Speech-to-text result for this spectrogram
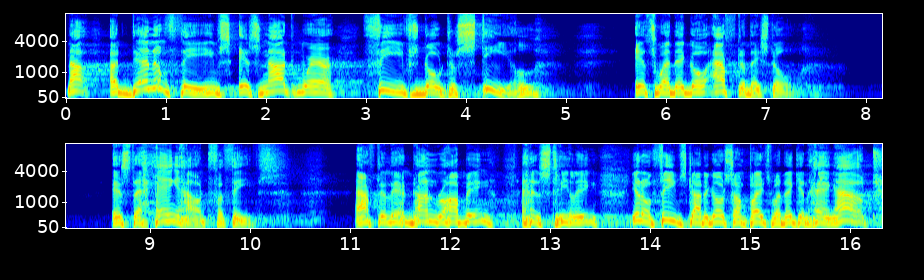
Now, a den of thieves is not where thieves go to steal, it's where they go after they stole. It's the hangout for thieves after they're done robbing and stealing. You know, thieves got to go someplace where they can hang out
